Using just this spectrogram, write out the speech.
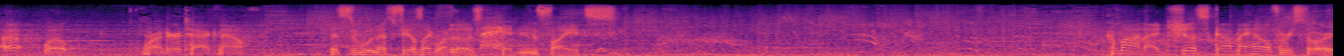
Oh, well, we're under attack now. This is this feels like one of those hidden fights. Come on, I just got my health restored.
